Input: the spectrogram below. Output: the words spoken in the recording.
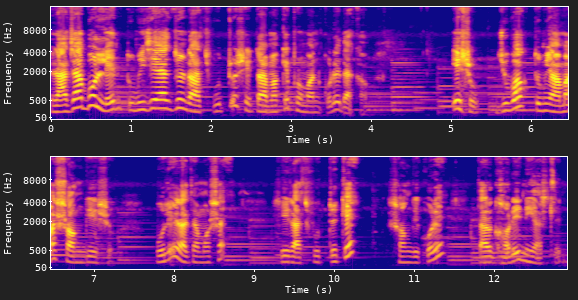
রাজা বললেন, তুমি যে একজন রাজপুত্র, সেটা আমাকে প্রমাণ করে দেখাও। এসো, যুবক, তুমি আমার সঙ্গে এসো বলে রাজামশাই সেই রাজপুত্রকে সঙ্গে করে তার ঘরে নিয়ে আসলেন।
